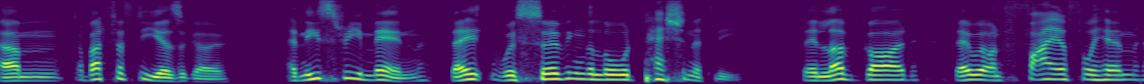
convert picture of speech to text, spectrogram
um, about 50 years ago. And these three men, they were serving the Lord passionately. They loved God. They were on fire for Him.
